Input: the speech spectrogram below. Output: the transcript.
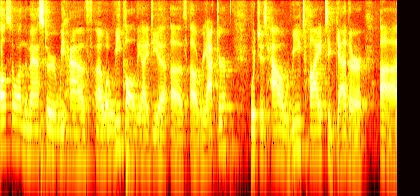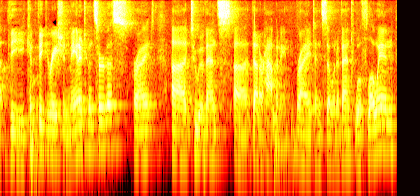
also on the master, we have uh, what we call the idea of a reactor, which is how we tie together uh, the configuration management service, right, uh, to events uh, that are happening, right? And so an event will flow in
